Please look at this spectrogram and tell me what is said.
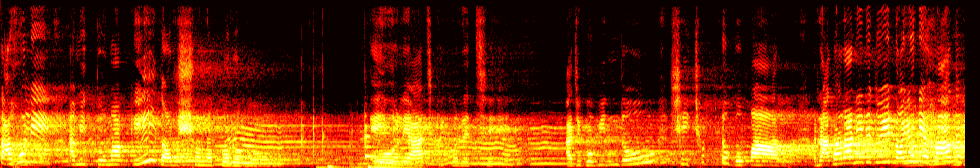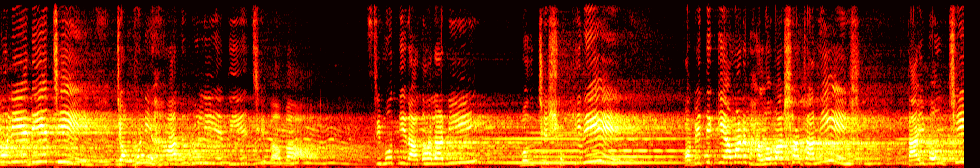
তাহলে আমি তোমাকেই দর্শন করব। এই বলে আজ কি করেছে? আজ গোবিন্দ, সেই ছোট্ট গোপাল, রাধারানীর দুই নয়নে হাত বলিয়ে দিয়েছে। যখনই হাত বলিয়ে দিয়েছে বাবা, শ্রীমতী রাধারানী বলছে সখীরে কবে থেকে আমার ভালোবাসা জানিস? তাই বলছি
